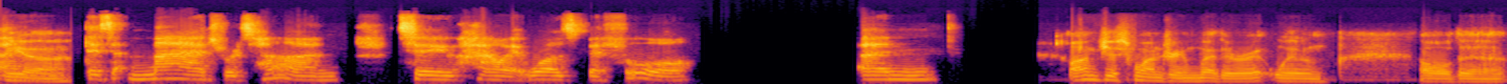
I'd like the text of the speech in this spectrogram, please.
Um, yeah. This mad return to how it was before. And I'm just wondering whether it will, or the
